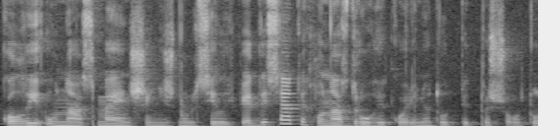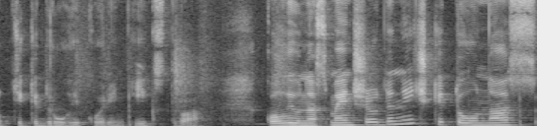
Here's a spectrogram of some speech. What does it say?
коли у нас менше, ніж 0,5, у нас другий корінь, отут підпишу, тут тільки другий корінь, х2. Коли у нас менше одинички, то у нас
